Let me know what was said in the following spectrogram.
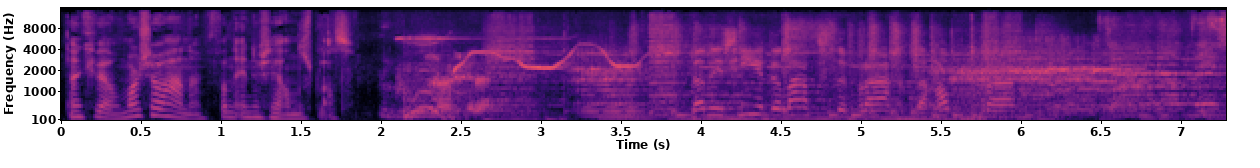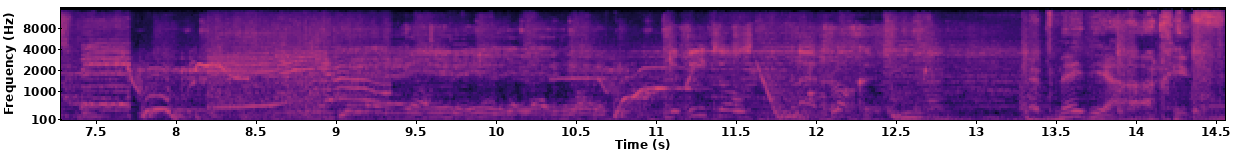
Dankjewel. Marcel Hanen van NRC Handelsblad. Dan is hier de laatste vraag, de handvraag. De Beatles naar blokken. Het mediaarchief.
